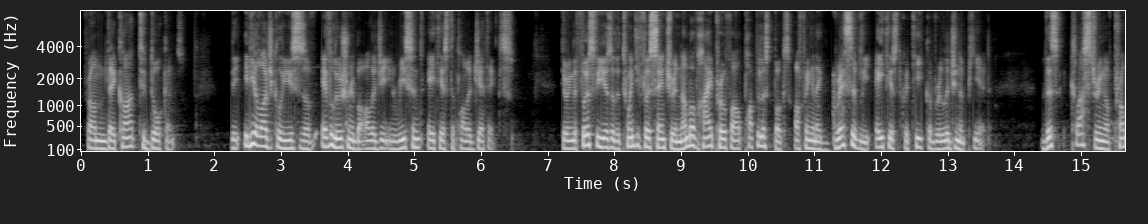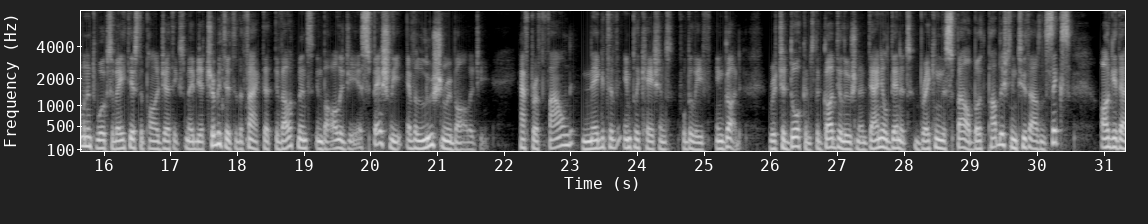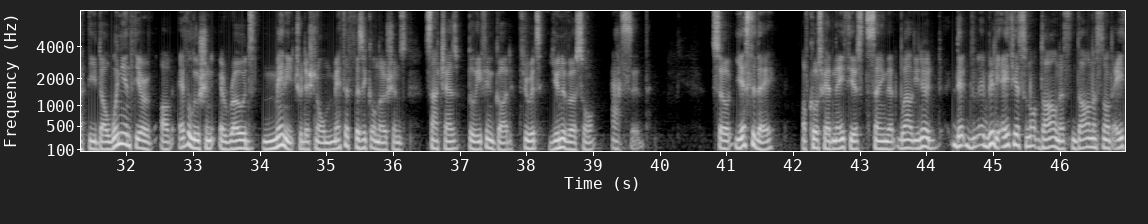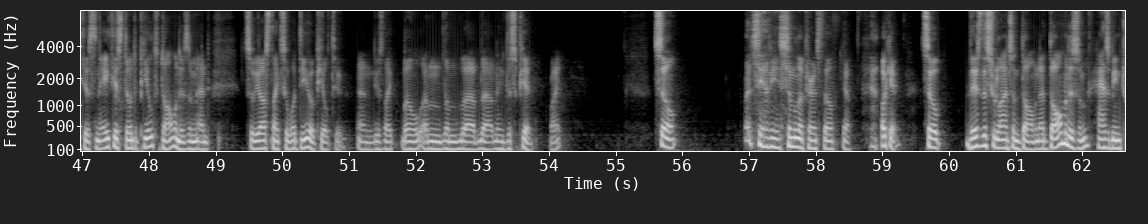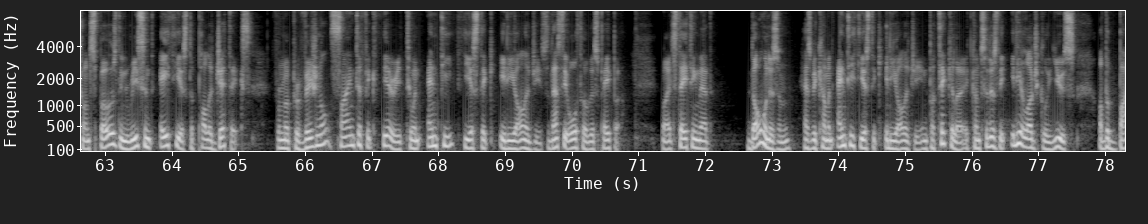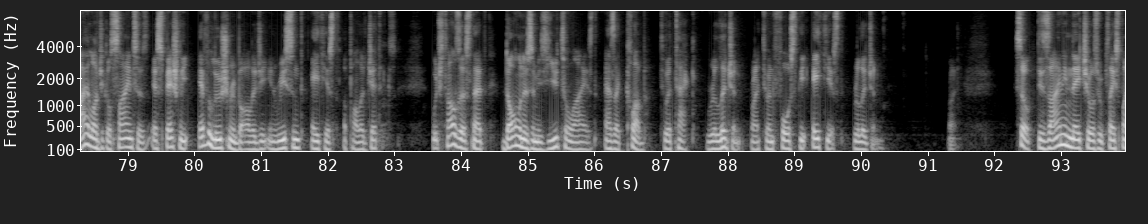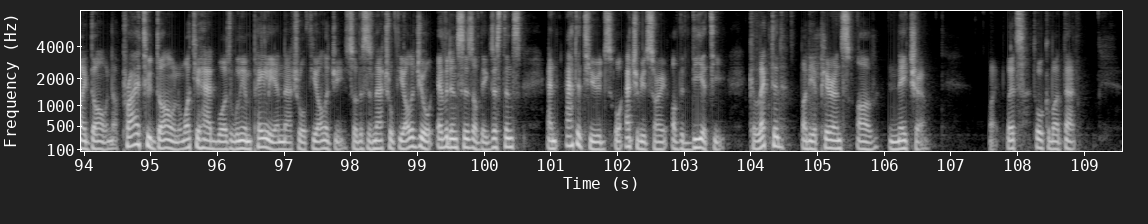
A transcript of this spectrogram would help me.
from Descartes to Dawkins. The ideological uses of evolutionary biology in recent atheist apologetics. During the first few years of the 21st century, a number of high profile populist books offering an aggressively atheist critique of religion appeared. This clustering of prominent works of atheist apologetics may be attributed to the fact that developments in biology, especially evolutionary biology, have profound negative implications for belief in God. Richard Dawkins, The God Delusion, and Daniel Dennett, Breaking the Spell, both published in 2006, argue that the Darwinian theory of evolution erodes many traditional metaphysical notions, such as belief in God, through its universal acid. So, yesterday, of course, we had an atheist saying that, well, you know, really, atheists are not Darwinists, and Darwinists are not atheists, and atheists don't appeal to Darwinism. And so we asked, like, so what do you appeal to? And he's like, well, um, blah, blah, blah, and he disappeared, right? So, let's see, having a similar appearance, though. Yeah. Okay. So, there's this reliance on Darwin. Now, Darwinism has been transposed in recent atheist apologetics from a provisional scientific theory to an anti theistic ideology. So that's the author of this paper, right? Stating that Darwinism has become an anti theistic ideology. In particular, it considers the ideological use of the biological sciences, especially evolutionary biology, in recent atheist apologetics, which tells us that Darwinism is utilized as a club to attack religion, right? To enforce the atheist religion. Right. So design in nature was replaced by Darwin. Now, prior to Darwin, what you had was William Paley and natural theology. So this is natural theology or evidences of the existence and attitudes or attributes, sorry, of the deity collected by the appearance of nature. Right, let's talk about that.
